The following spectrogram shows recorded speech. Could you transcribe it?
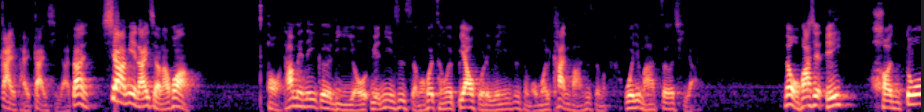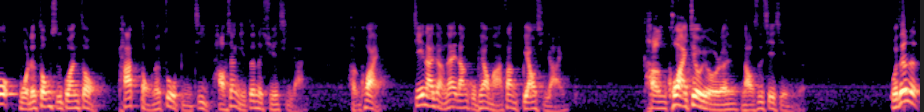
盖牌盖起来，但下面来讲的话，哦，他们那个理由原因是什么？会成为标股的原因是什么？我们的看法是什么？我已经把它遮起来。那我发现，诶，很多我的忠实观众。他懂得做笔记，好像也真的学起来很快。今天来讲，那一张股票马上飙起来，很快就有人老师谢谢你了。我真的，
